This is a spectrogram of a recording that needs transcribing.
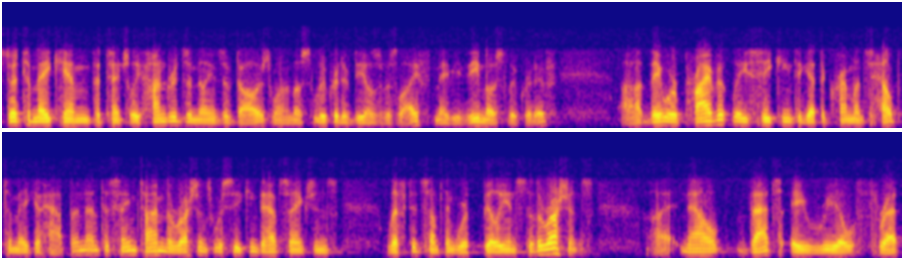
stood to make him potentially hundreds of millions of dollars, one of the most lucrative deals of his life, maybe the most lucrative. Uh, they were privately seeking to get the Kremlin's help to make it happen, and at the same time, the Russians were seeking to have sanctions lifted, something worth billions to the Russians. Uh, now, that's a real threat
